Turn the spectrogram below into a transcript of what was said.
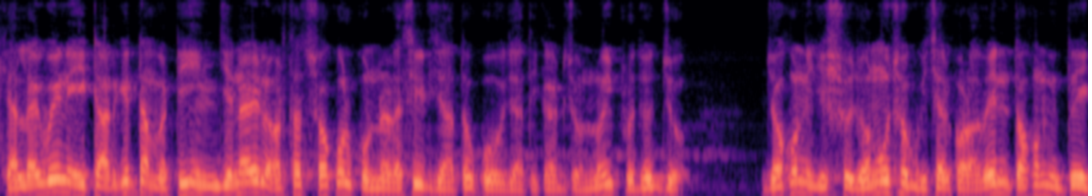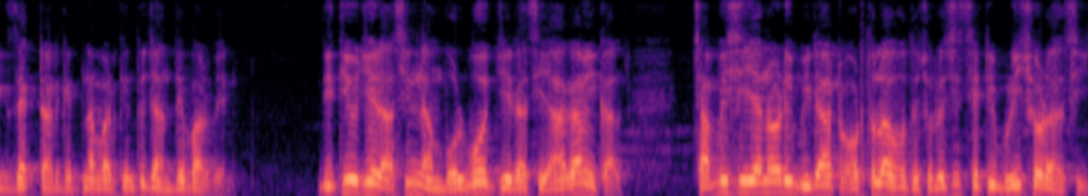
খেয়াল রাখবেন, এই টার্গেট নাম্বারটি ইন জেনারেল অর্থাৎ সকল কন্যা রাশির জাতক ও জাতিকার জন্যই প্রযোজ্য। যখন নিজস্ব জন্মছক বিচার করাবেন, তখন কিন্তু এক্স্যাক্ট টার্গেট নাম্বার কিন্তু জানতে পারবেন। দ্বিতীয় যে রাশির নাম বলব, যে রাশি আগামীকাল, ছাব্বিশে জানুয়ারি বিরাট অর্থলাভ হতে চলেছে, সেটি বৃষ রাশি।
